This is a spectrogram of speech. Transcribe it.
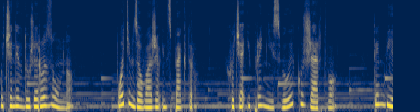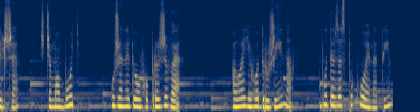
учинив дуже розумно, потім зауважив інспектор, хоча і приніс велику жертву, тим більше, що, мабуть, уже недовго проживе, але його дружина буде заспокоєна тим,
